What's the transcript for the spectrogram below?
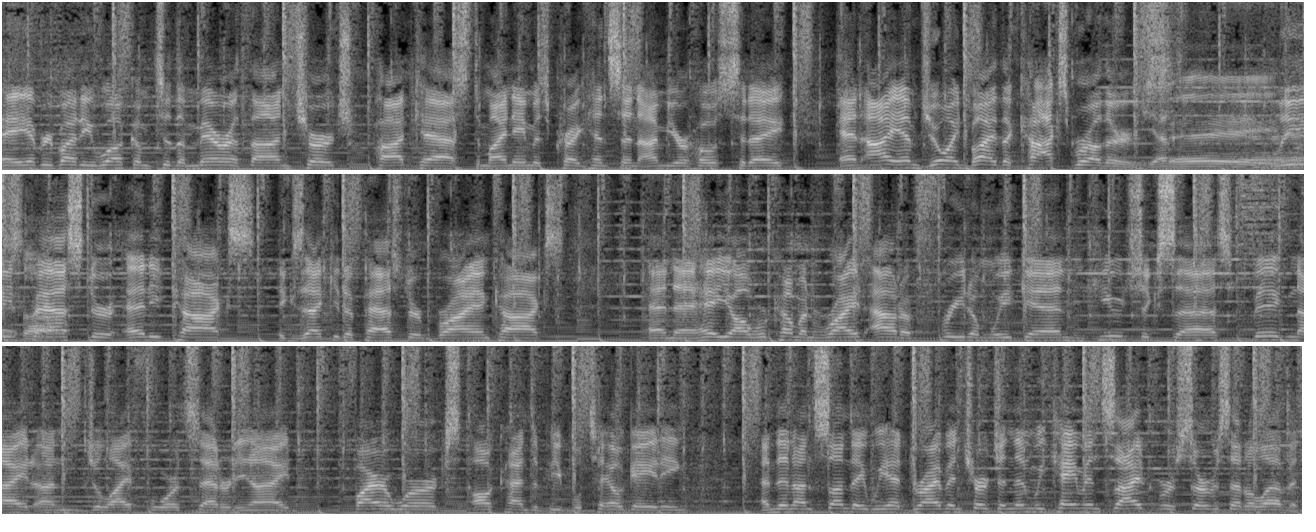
Hey, everybody, welcome to the Marathon Church podcast. My name is Craig Henson. I'm your host today, and I am joined by the Cox brothers. Hey, Lead pastor Eddie Cox, executive pastor Brian Cox. And uh, hey, y'all, we're coming right out of Freedom Weekend. Huge success. Big night on July 4th, Saturday night. Fireworks, all kinds of people tailgating. And then on Sunday, we had drive in church, and then we came inside for a service at 11.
